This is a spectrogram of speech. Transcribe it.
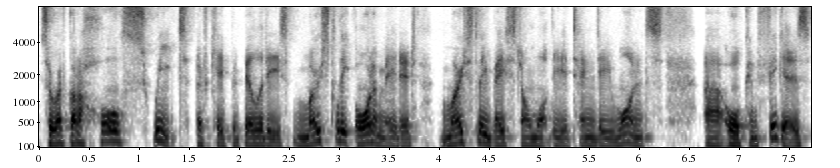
So we've got a whole suite of capabilities, mostly automated, mostly based on what the attendee wants uh, or configures,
